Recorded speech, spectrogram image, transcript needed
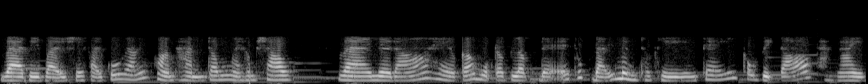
và vì vậy sẽ phải cố gắng hoàn thành trong ngày hôm sau. Và nhờ đó Hèo có một động lực để thúc đẩy mình thực hiện cái công việc đó hàng ngày.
